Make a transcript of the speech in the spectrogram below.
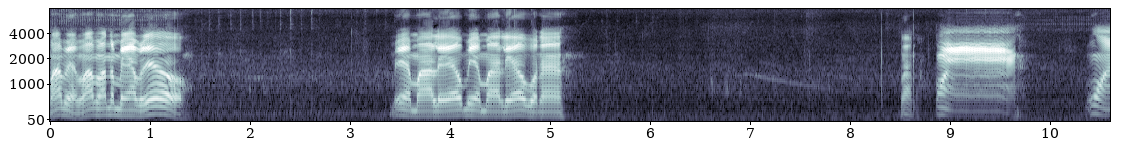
มาแม่มามานะแม่ไปเร็วแม่มาแล้วแม่มาแล้ววะนะ นั่นว้าว้า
